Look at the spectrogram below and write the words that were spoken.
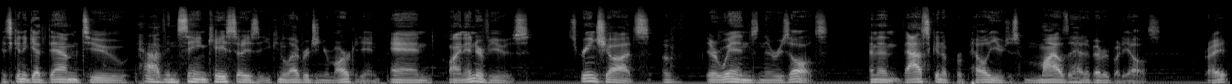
it's going to get them to have insane case studies that you can leverage in your marketing and client interviews, screenshots of their wins and their results. And then that's going to propel you just miles ahead of everybody else. Right.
